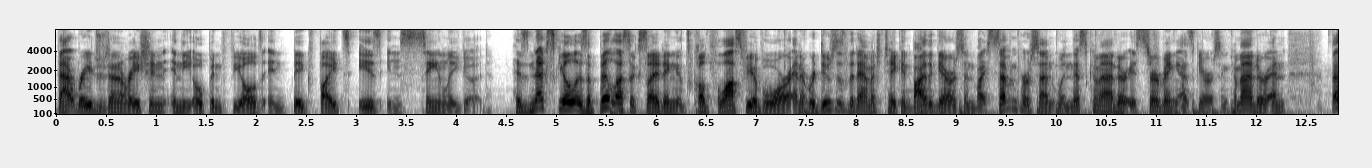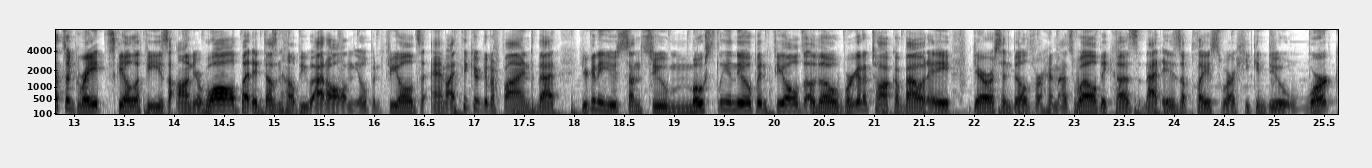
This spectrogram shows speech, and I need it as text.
that rage regeneration in the open field in big fights is insanely good his next skill is a bit less exciting. It's called philosophy of war and it reduces the damage taken by the garrison by seven percent when this commander is serving as garrison commander. And that's a great skill if he's on your wall but it doesn't help you at all in the open fields. And I think you're gonna find that you're gonna use Sun Tzu mostly in the open fields although we're gonna talk about a garrison build for him as well because that is a place where he can do work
